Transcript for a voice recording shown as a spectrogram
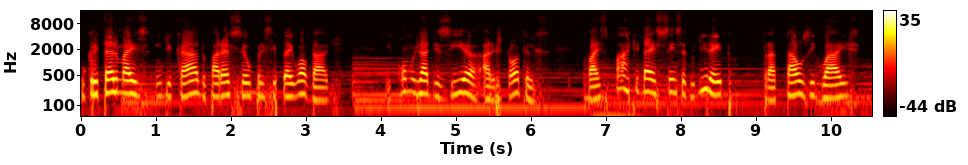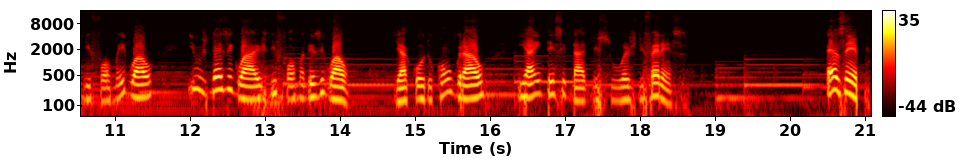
O critério mais indicado parece ser o princípio da igualdade. E como já dizia Aristóteles, faz parte da essência do direito tratar os iguais de forma igual e os desiguais de forma desigual, de acordo com o grau e a intensidade de suas diferenças. Exemplo:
